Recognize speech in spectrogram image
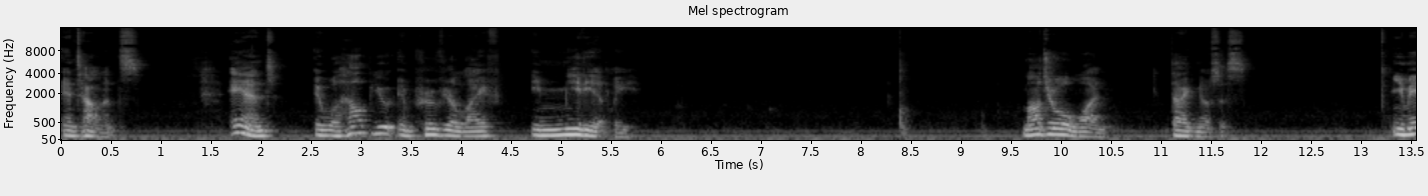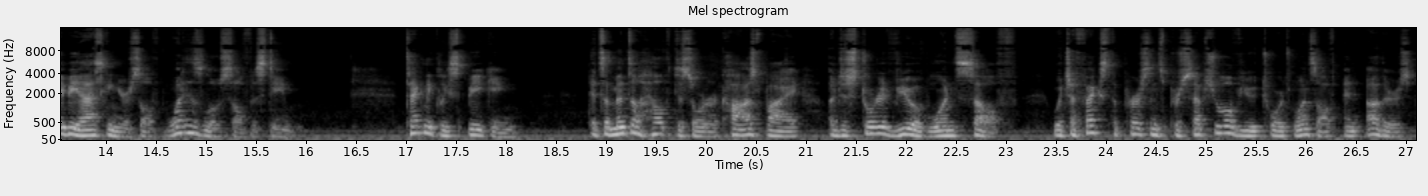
and talents. And it will help you improve your life immediately. Module 1, Diagnosis. You may be asking yourself, what is low self-esteem? Technically speaking, it's a mental health disorder caused by a distorted view of oneself, which affects the person's perceptual view towards oneself and others,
